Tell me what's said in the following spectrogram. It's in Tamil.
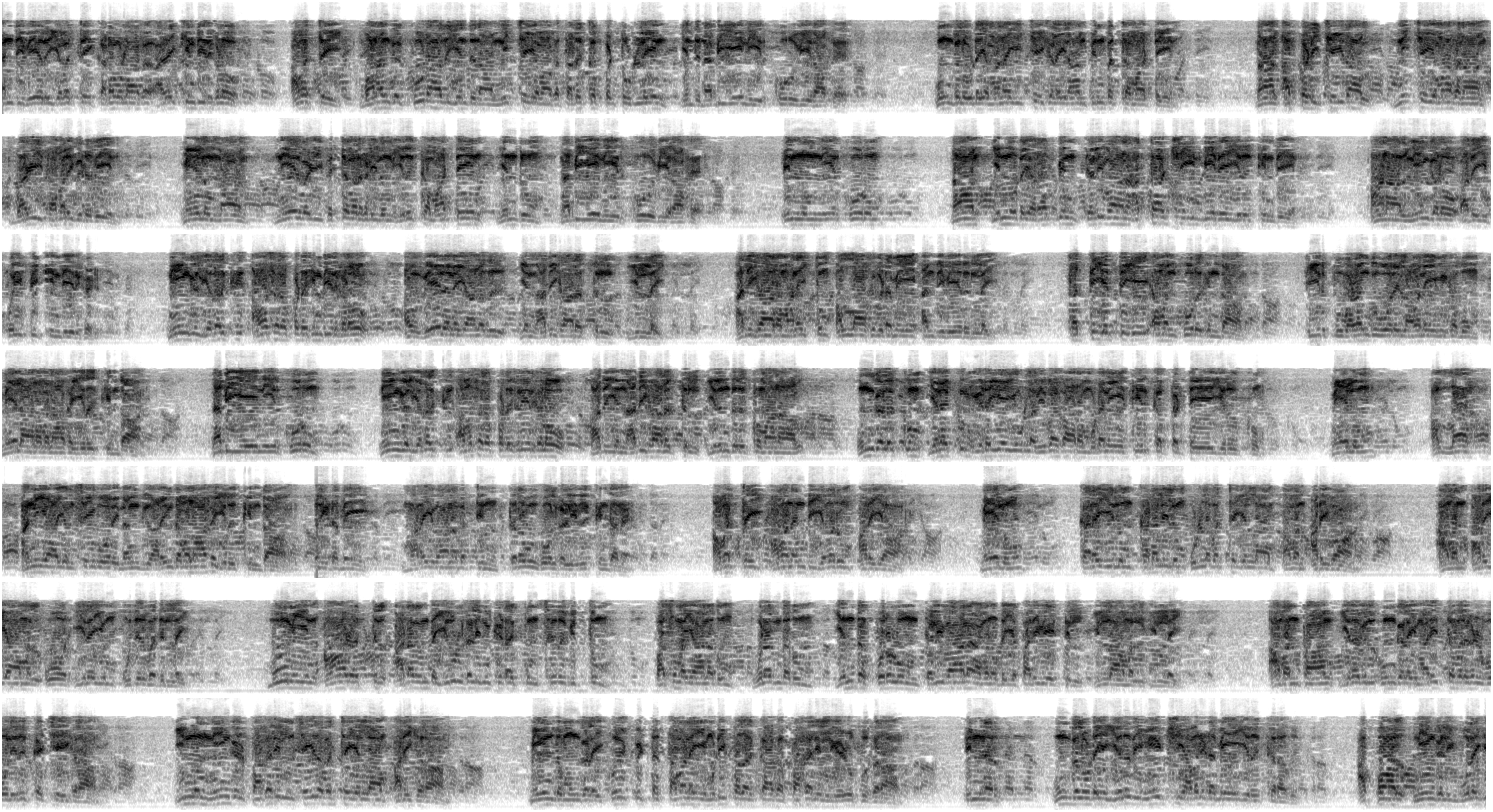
அன்றி வேறு எவற்றை கடவுளாக அழைக்கின்றீர்களோ அவற்றை வணங்கக்கூடாது என்று நான் நிச்சயமாக தடுக்கப்பட்டுள்ளேன் என்று நபியே நீர் கூறுவீராக. உங்களுடைய மன இச்சைகளை நான் பின்பற்ற மாட்டேன். நான் அப்படி செய்தால் நிச்சயமாக நான் வழி தவறிவிடுவேன். மேலும் நான் நேர்வழி பெற்றவர்களிலும் இருக்க மாட்டேன் என்றும் நபியே நீர் கூறுவீராக. இன்னும் நீர் கூறும் நான் என்னுடைய ரப்பின் தெளிவான அத்தாட்சியின் மீதே இருக்கின்றேன். ஆனால் நீங்களோ அதை பொய்ப்பிக்கின்றீர்கள். நீங்கள் எதற்கு அவசரப்படுகின்றீர்களோ அவ்வேதனையானது என் அதிகாரத்தில் இல்லை. அதிகாரம் அனைத்தும் அல்லாஹுவிடமே அன்றி வேறில்லை. சத்தியத்தையே அவன் கூறுகின்றான். தீர்ப்பு வழங்குவோரில் அவனே மிகவும் மேலானவனாக இருக்கின்றான். நபியே நீர் கூறும் நீங்கள் எதற்கு அவசரப்படுகிறீர்களோ அது என் அதிகாரத்தில் இருந்திருக்குமானால் உங்களுக்கும் எனக்கும் இடையேயுள்ள விவகாரம் உடனே தீர்க்கப்பட்டே இருக்கும். மேலும் அல்லாஹ் அநியாயம் செய்வோரை நன்கு அறிந்தவனாக இருக்கின்றான். அவனிடமே மறைவானவற்றின் திறவுகோல்கள் இருக்கின்றன. அவற்றை அவனன்றி எவரும் அறியார். மேலும் கரையிலும் கடலிலும் உள்ளவற்றையெல்லாம் அவன் அறிவான். அவன் அறியாமல் ஓர் இலையும் உதிர்வதில்லை. பூமியின் ஆழத்தில் அடர்ந்த இருள்களின் கிடக்கும் சிறு வித்தும் பசுமையானதும் உலர்ந்ததும் எந்த பொருளும் தெளிவு மறித்தவர்கள் செய்கிறான். இன்னும் நீங்கள் பகலில் செய்தவற்றையெல்லாம் அறிகிறான். மீண்டும் உங்களை குறிப்பிட்ட தவணையை முடிப்பதற்காக பகலில் எழுப்புகிறான். பின்னர் உங்களுடைய இறுதி மீட்சி அவனிடமே இருக்கிறது. அப்பால் நீங்கள் இவ்வுலகில்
